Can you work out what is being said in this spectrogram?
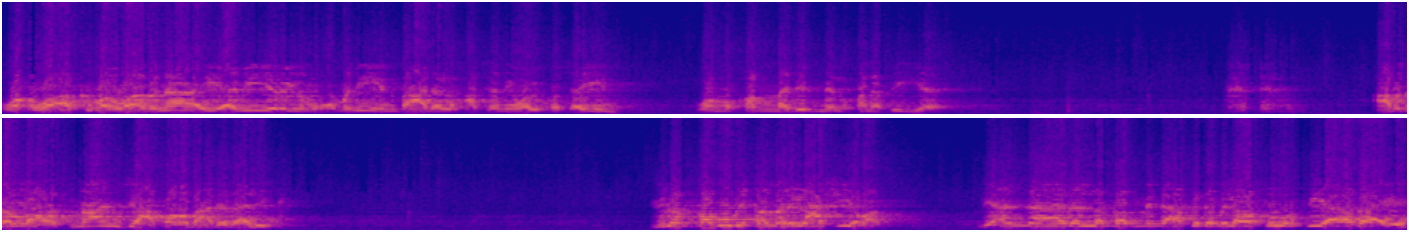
وهو أكبر أبناء أمير المؤمنين بعد الحسن والحسين ومحمد بن الحنفية. عبد الله عثمان جعفر بعد ذلك. يلقب بقمر العشيرة لأن هذا اللقب من أقدم العصور في آبائه.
